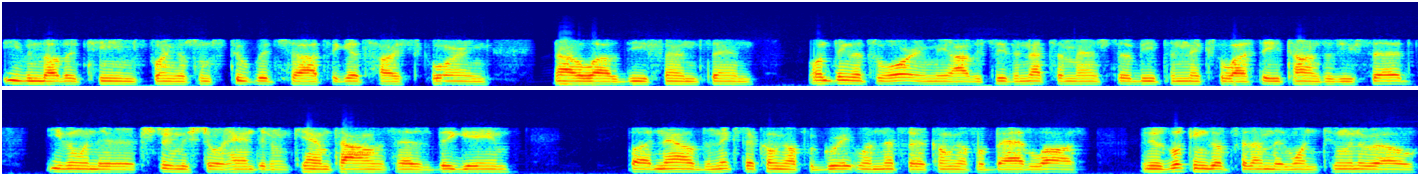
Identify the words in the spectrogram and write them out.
even the other teams putting up some stupid shots. It gets high scoring, not a lot of defense. And one thing that's worrying me, obviously, the Nets have managed to beat the Knicks the last eight times, as you said, even when they're extremely short-handed when Cam Thomas had his big game. But now the Knicks are coming off a great one. Nets are coming off a bad loss. And it was looking good for them. They won two in a row,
